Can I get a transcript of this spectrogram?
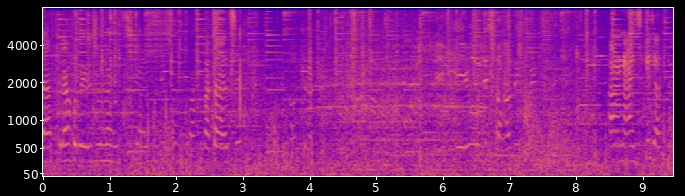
যাত্রা হবে ওই জন্য আর ওখানে সব পাতা আছে কারণ আজকে যাত্রা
